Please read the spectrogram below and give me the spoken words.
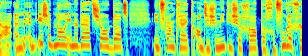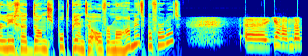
Ja, en, en is het nou inderdaad zo dat in Frankrijk antisemitische grappen gevoeliger liggen dan spotprenten over Mohammed bijvoorbeeld? Uh, ja, omdat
